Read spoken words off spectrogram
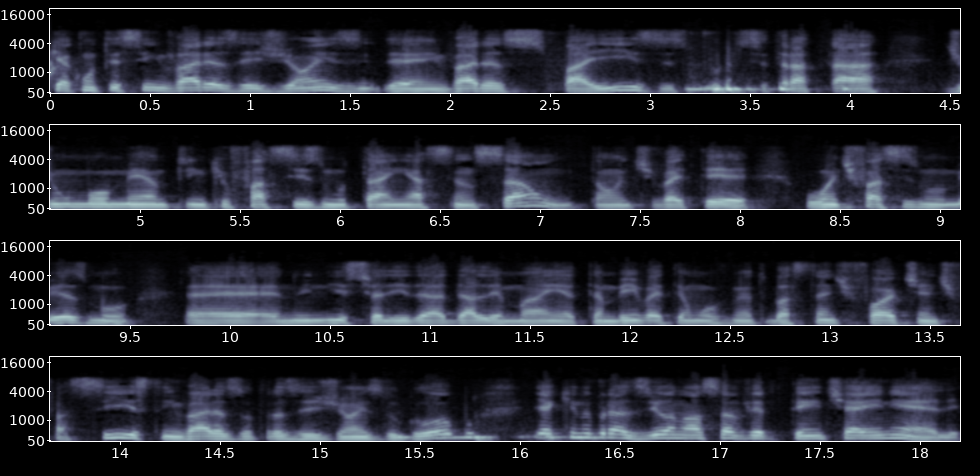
que acontecia em várias regiões, é, em vários países, por se tratar de um momento em que o fascismo está em ascensão, então a gente vai ter o antifascismo mesmo é, no início ali da, da, Alemanha também vai ter um movimento bastante forte antifascista em várias outras regiões do globo, e aqui no Brasil a nossa vertente é a ANL.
